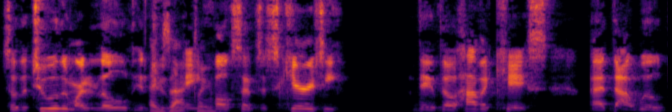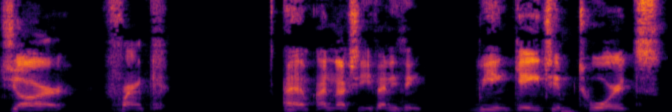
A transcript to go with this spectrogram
So the two of them are lulled into exactly. a false sense of security. They they'll have a kiss uh, that will jar Frank. Um, and actually, if anything, we engage him towards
